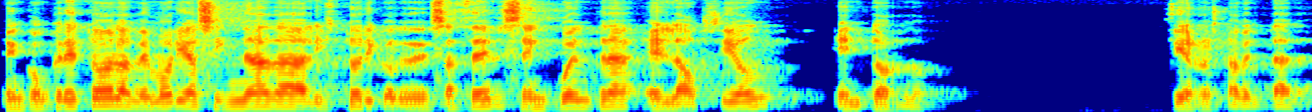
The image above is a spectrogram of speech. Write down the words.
En concreto, la memoria asignada al histórico de deshacer se encuentra en la opción entorno. Cierro esta ventana.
